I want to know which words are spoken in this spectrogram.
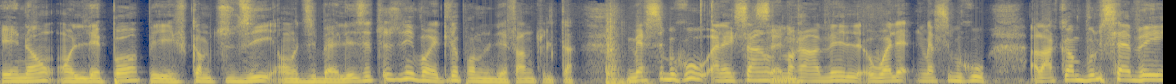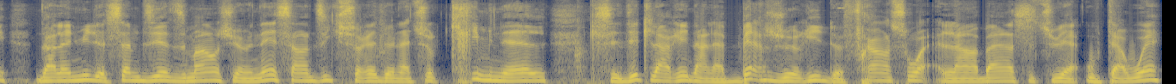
Et non, on l'est pas. Puis comme tu dis, on dit, ben les États-Unis vont être là pour nous défendre tout le temps. Merci beaucoup, Alexandre. Moranville, Wallet. Merci beaucoup. Alors comme vous le savez, dans la nuit de samedi à dimanche, il y a un incendie qui serait de nature criminelle qui s'est déclaré dans la bergerie de François Lambert située à Outaouais.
